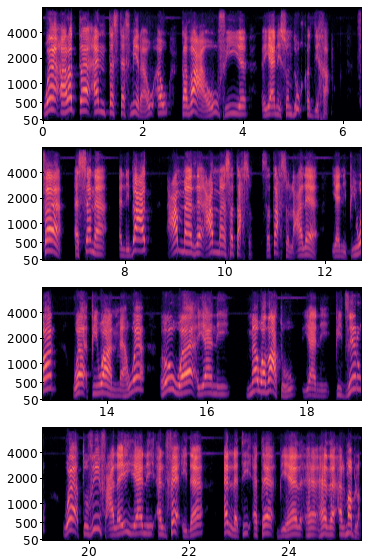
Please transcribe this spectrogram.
وأردت أن تستثمره أو تضعه في يعني صندوق ادخار. فالسنة اللي بعد عما عما ستحصل. ستحصل على يعني P 1 و P 1 ما هو؟ هو يعني ما وضعته يعني P zero وتضيف عليه يعني الفائدة التي أتى بهذا هذا المبلغ.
